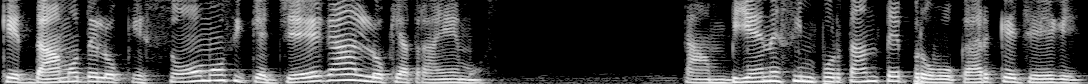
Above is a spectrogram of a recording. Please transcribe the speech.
que damos de lo que somos y que llega lo que atraemos. También es importante provocar que llegue.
